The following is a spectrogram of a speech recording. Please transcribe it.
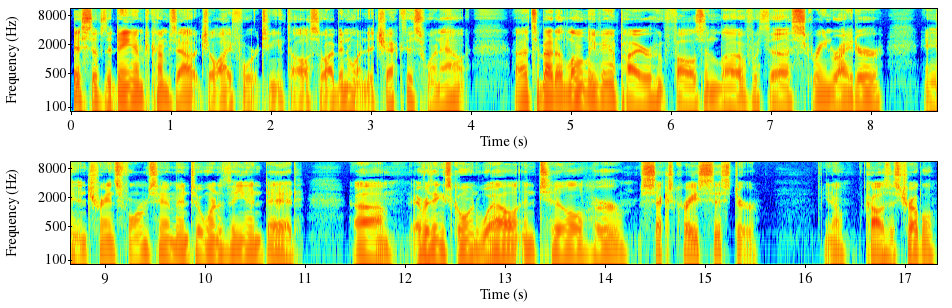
Kiss of the Damned comes out July 14th also. I've been wanting to check this one out. Uh, it's about a lonely vampire who falls in love with a screenwriter and transforms him into one of the undead. Um, everything's going well until her sex crazed sister, you know, causes trouble.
